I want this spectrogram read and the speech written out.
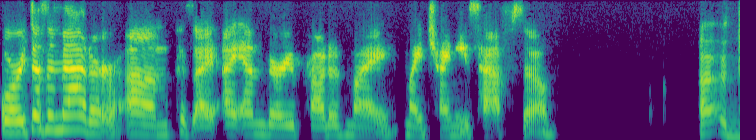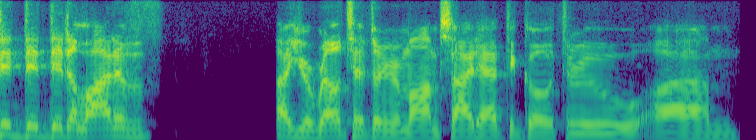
or it doesn't matter um because I I am very proud of my my Chinese half. So. Uh, did, did did a lot of uh, your relatives on your mom's side had to go through um,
